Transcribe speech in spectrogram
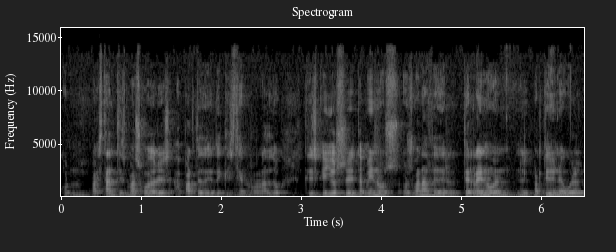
Con bastantes más jugadores, aparte de, Cristiano Ronaldo, ¿crees que ellos eh, también os, os, van a ceder terreno en, el partido inaugural?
